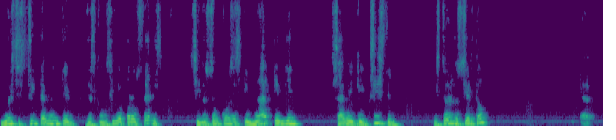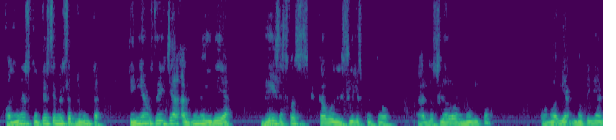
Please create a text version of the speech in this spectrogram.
no es estrictamente desconocido para ustedes, sino son cosas que mal que bien saben que existen. ¿Estoy en lo cierto? Eh, Cuando nos contesten esa pregunta, ¿tenían ustedes ya alguna idea de esas cosas que acabo de decir respecto al oscilador armónico? ¿O no había, no tenían,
